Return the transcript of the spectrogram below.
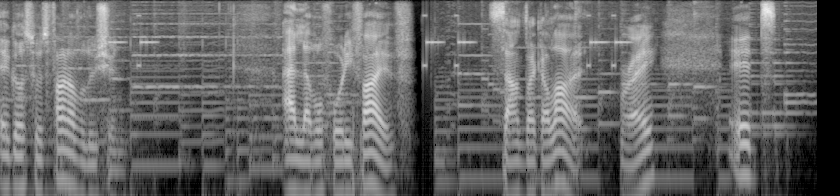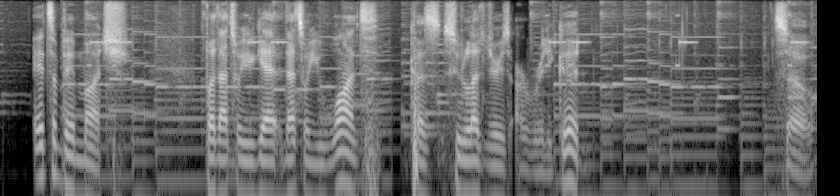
it goes to its final evolution at level 45. Sounds like a lot, right? It's it's a bit much. But that's what you get, that's what you want, because pseudo legendaries are really good. So,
